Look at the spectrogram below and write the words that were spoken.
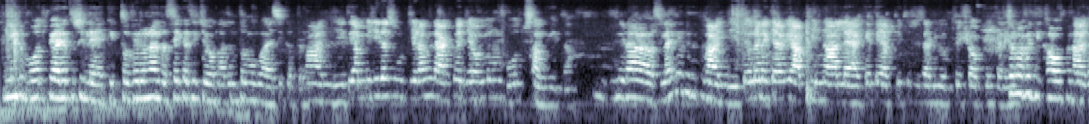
ਪ੍ਰਿੰਟ ਬਹੁਤ ਪਿਆਰੇ ਤੁਸੀਂ ਲੈ ਕਿੱਥੋਂ ਫਿਰ ਉਹਨਾਂ ਨੇ ਦੱਸਿਆ ਕਿ ਅਸੀਂ ਚੌਕ ਆਜ਼ਮ ਤੋਂ ਮੰਗਵਾਏ ਸੀ ਕੱਪੜੇ। ਹਾਂਜੀ ਤੇ ਅੰਮੀ ਜੀ ਦਾ ਸੂਟ ਜਿਹੜਾ ਮੈਂ ਲੈ ਕੇ ਭੇਜਿਆ ਉਹ ਮੈਨੂੰ ਬਹੁਤ ਪਸੰਦ ਕੀਤਾ। ਜਿਹੜਾ ਸਿਲਾਈ ਦੇ ਵਿੱਚ ਹਾਂਜੀ ਤੇ ਉਹਨਾਂ ਨੇ ਕਿਹਾ ਵੀ ਆਪ ਨਾਲ ਲੈ ਕੇ ਤੇ ਆਪ ਤੁਸੀਂ ਸਾਡੀ ਉੱਥੇ ਸ਼ਾਪਿੰਗ ਕਰਿਓ। ਚਲੋ ਫਿਰ ਦਿਖਾਓ ਫਿਰ ਹਾਂਜੀ।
